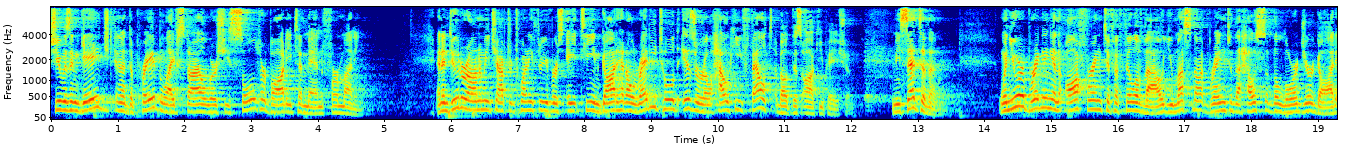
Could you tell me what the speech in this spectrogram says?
She was engaged in a depraved lifestyle where she sold her body to men for money. And in Deuteronomy chapter 23, verse 18, God had already told Israel how he felt about this occupation. And he said to them, When you are bringing an offering to fulfill a vow, you must not bring to the house of the Lord your God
